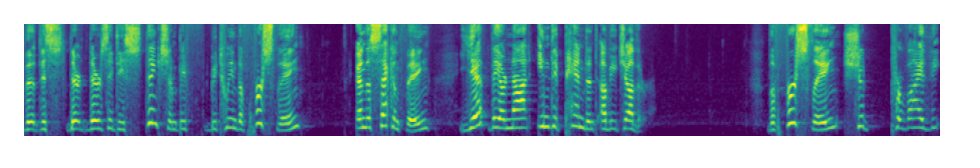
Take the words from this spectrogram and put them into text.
The, there, there's a distinction bef- between the first thing and the second thing, yet they are not independent of each other. The first thing should provide the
